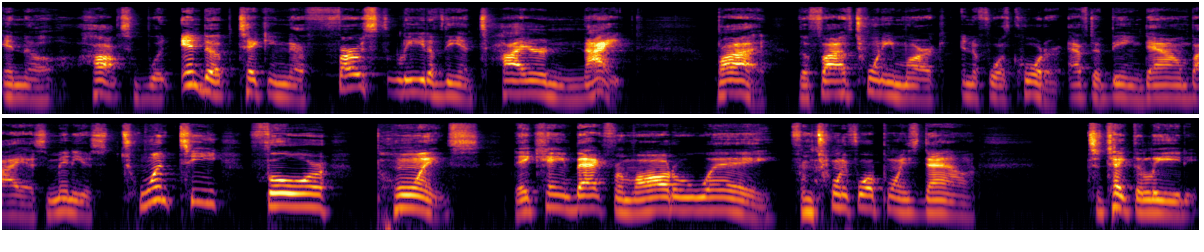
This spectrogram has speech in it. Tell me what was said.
and the Hawks would end up taking their first lead of the entire night by the 520 mark in the fourth quarter after being down by as many as 24 points. They came back from all the way from 24 points down to take the lead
